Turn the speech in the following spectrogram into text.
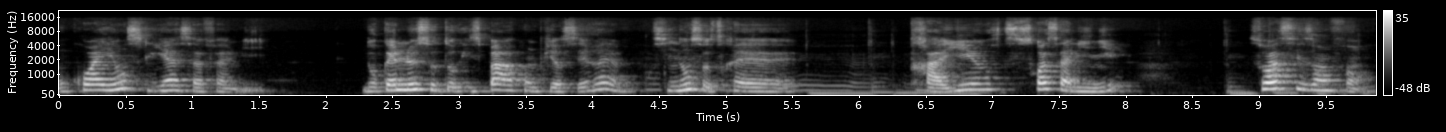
aux croyances liées à sa famille. Donc elle ne s'autorise pas à accomplir ses rêves, sinon ce serait trahir soit sa lignée, soit ses enfants.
